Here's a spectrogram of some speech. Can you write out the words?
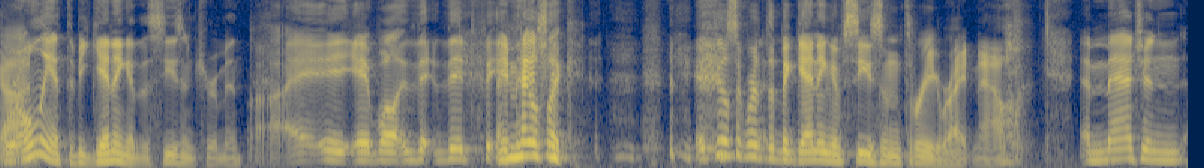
we're only at the beginning of the season, Truman. I- it, it- well, it, it, it feels like it feels like we're at the beginning of season three right now. Imagine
